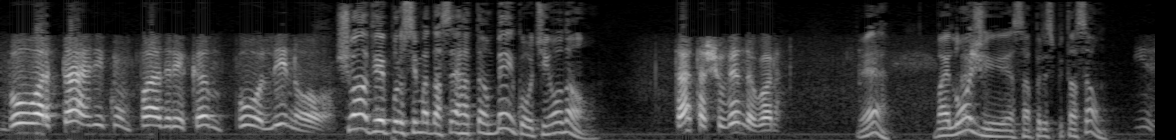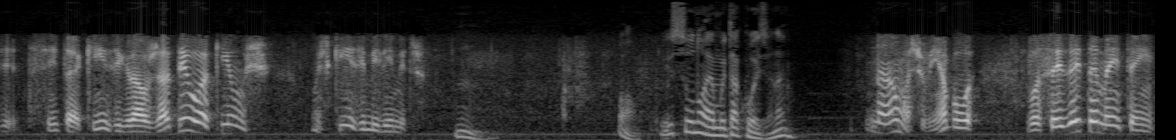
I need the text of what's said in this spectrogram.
Boa tarde, compadre Campolino. Chove por cima da serra também, Coutinho, ou não? Tá, tá chovendo agora. É? Vai longe essa precipitação? 15, sim, tá 15 graus já. Deu aqui uns, uns 15 milímetros. Hum. Bom, isso não é muita coisa, né? Não, uma chuvinha boa. Vocês aí também tem,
